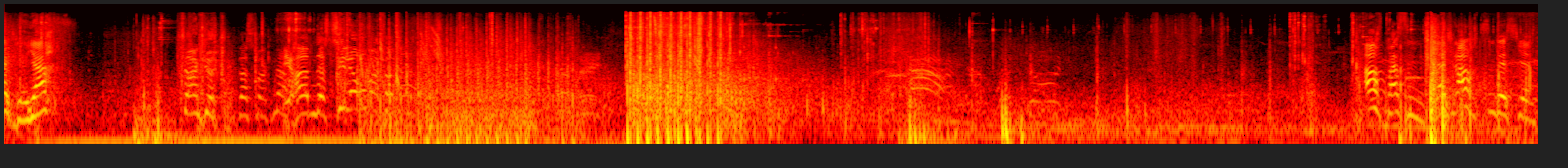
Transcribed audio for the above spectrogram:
Bei dir, ja? Danke, das war knapp. Wir haben das Ziel erobert. Aufpassen, gleich raucht's ein bisschen.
